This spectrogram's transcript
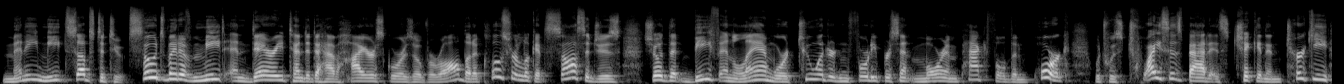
many meat substitutes. Foods made of meat and dairy tended to have higher scores overall, but a closer look at sausages showed that beef and lamb were 240% more impactful than pork, which was twice as bad as chicken and turkey,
